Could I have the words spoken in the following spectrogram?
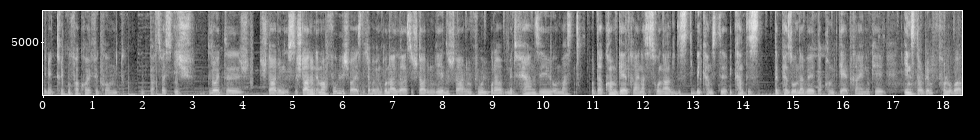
wenn die Trikotverkäufe kommen, was weiß ich, Leute, Stadion ist das Stadion immer full, ich weiß nicht, aber wenn Ronaldo da ist, das Stadion, jedes Stadion full oder mit Fernseh und was, und da kommt Geld rein, das ist Ronaldo, das ist die bekannteste, bekannteste Person der Welt, da kommt Geld rein, okay? Instagram, Follower,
